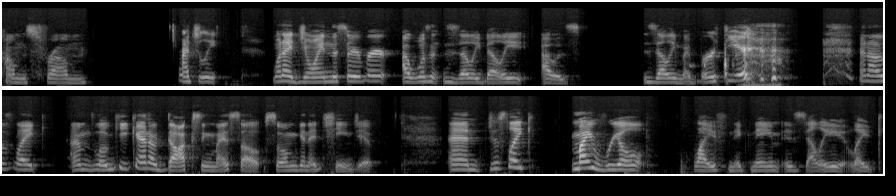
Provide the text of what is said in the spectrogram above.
comes from actually when I joined the server, I wasn't Zelly Belly, I was Zelly my birth year. and I was like, I'm low key kind of doxing myself, so I'm gonna change it. And just like my real life nickname is Zelly, like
